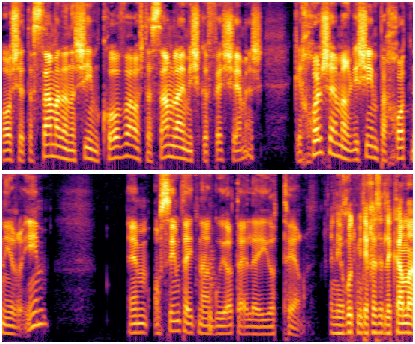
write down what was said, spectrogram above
או שאתה שם על אנשים כובע, או שאתה שם להם משקפי שמש, ככל שהם מרגישים פחות נראים, הם עושים את ההתנהגויות האלה יותר. הנראות מתייחסת לכמה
